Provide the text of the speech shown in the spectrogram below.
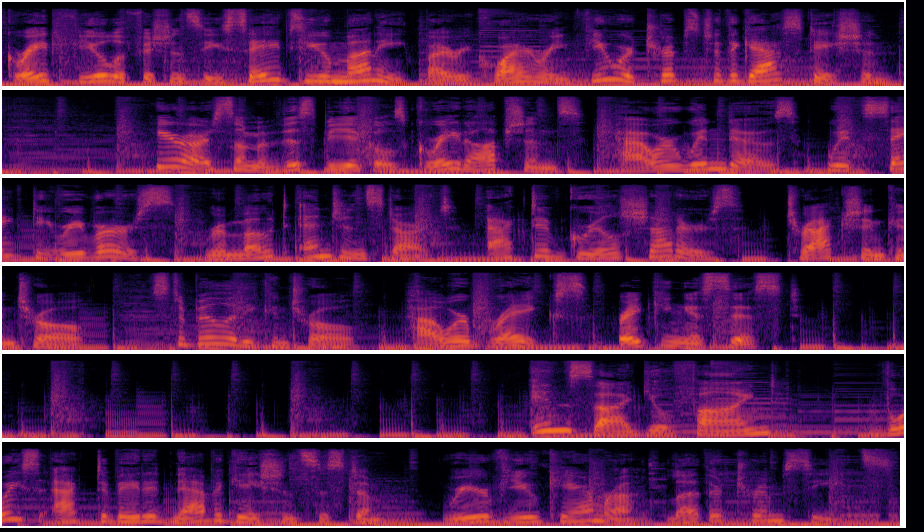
Great fuel efficiency saves you money by requiring fewer trips to the gas station. Here are some of this vehicle's great options. Power windows with safety reverse, remote engine start, active grille shutters, traction control, stability control, power brakes, braking assist. Inside you'll find voice activated navigation system, rear view camera, leather trim seats,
